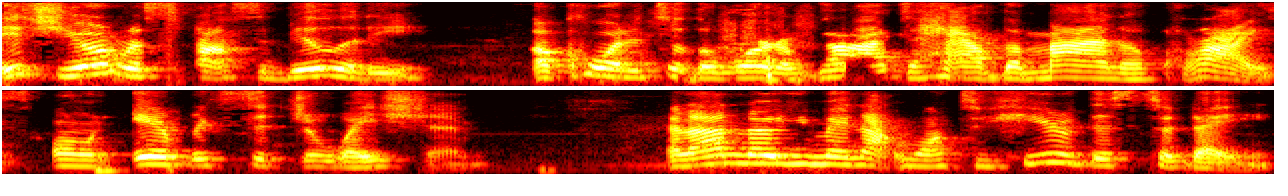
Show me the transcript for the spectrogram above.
it's your responsibility, according to the word of God, to have the mind of Christ on every situation. And I know you may not want to hear this today,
